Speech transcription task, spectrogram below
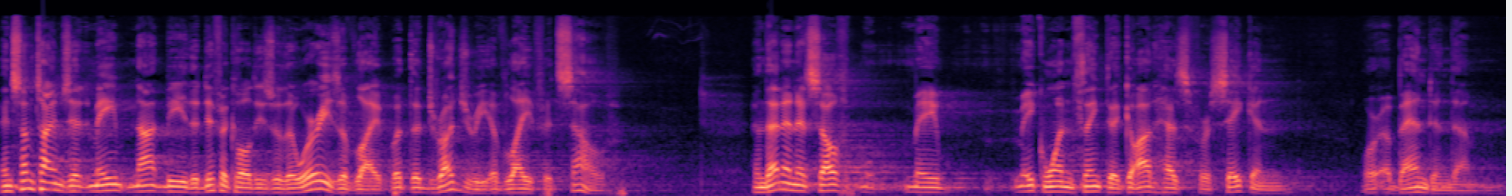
And sometimes it may not be the difficulties or the worries of life, but the drudgery of life itself. And that in itself may make one think that God has forsaken or abandoned them.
